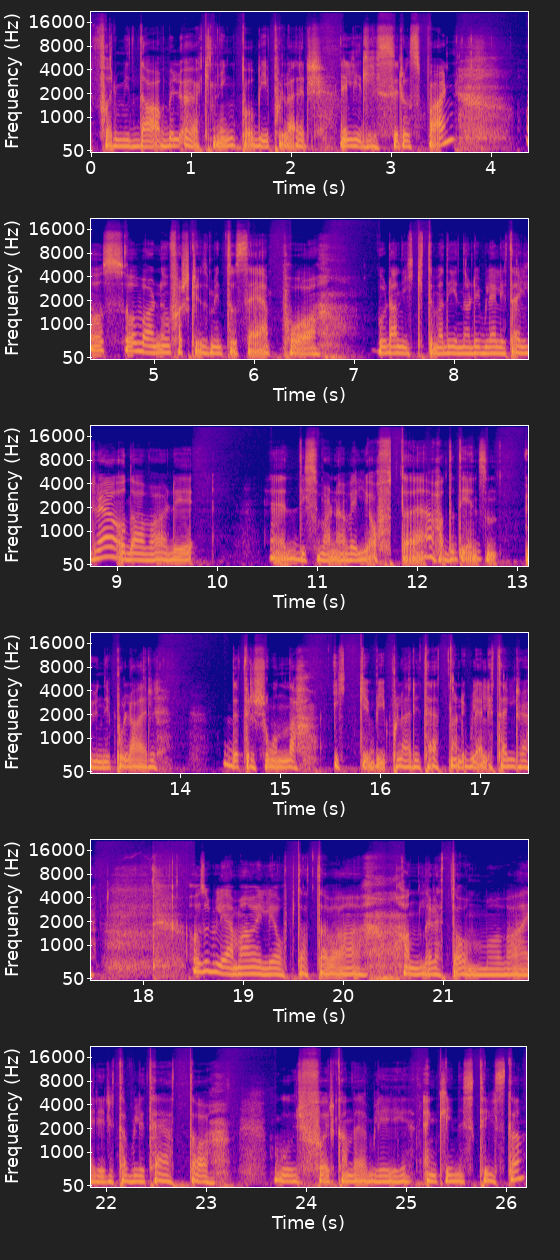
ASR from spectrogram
formidabel økning på bipolar lidelser hos barn. Og så var det noen forskere som begynte å se på hvordan gikk det med de når de ble litt eldre, og da var de Eh, disse barna veldig ofte hadde de en sånn unipolar depresjon, da. Ikke bipolaritet når de ble litt eldre. Og så ble man veldig opptatt av hva handler dette om, og hva er irritabilitet, og hvorfor kan det bli en klinisk tilstand?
